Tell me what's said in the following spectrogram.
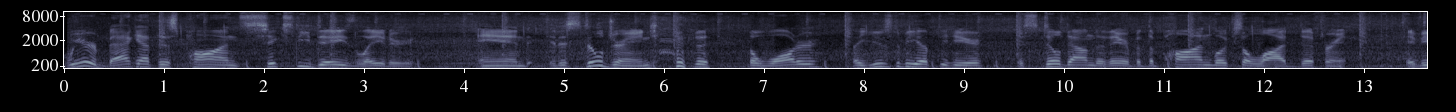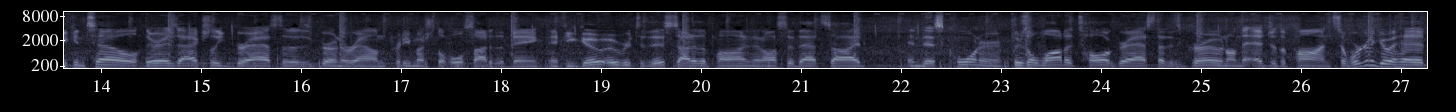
We are back at this pond 60 days later and it is still drained. the, the water that used to be up to here is still down to there, but the pond looks a lot different. If you can tell, there is actually grass that has grown around pretty much the whole side of the bank. And if you go over to this side of the pond and also that side, in this corner there's a lot of tall grass that has grown on the edge of the pond. So we're gonna go ahead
